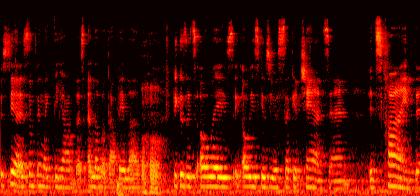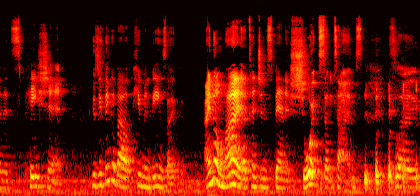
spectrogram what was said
it's yeah, it's something like beyond us. I love agape love Uh-huh. because it's always it always gives you a second chance, and it's kind and it's patient. Because you think about human beings, like I know my attention span is short sometimes. it's like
